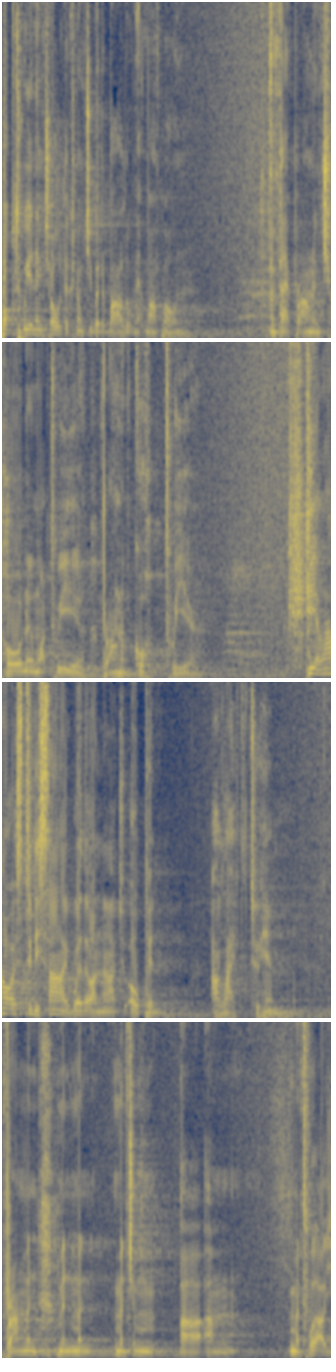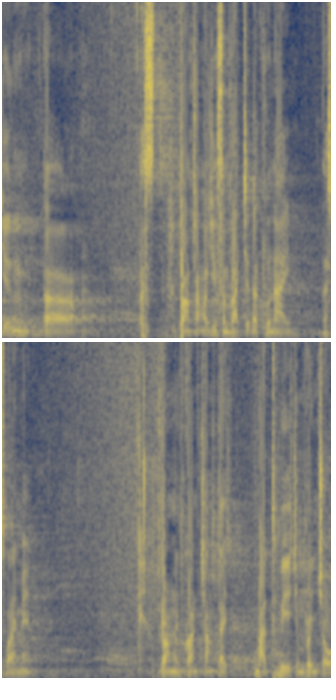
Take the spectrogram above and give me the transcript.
បុកទ្វារនឹងចូលទៅក្នុងជីវិតរបស់លោកអ្នកបងប្អូនប៉ុន្តែព្រះអង្គនឹងឈរនៅមាត់ទ្វារព្រះអង្គនឹងគោះទ្វារ He allow us to decide whether or not to open our life to him ព្រះអង្គមិនមិនមិនមិនចំអឺមិនធ្វើឲ្យយើងអឺព្រះអង្គចង់ឲ្យយើងសម្រេចចិត្តដោយខ្លួនឯង That's what I meant ព្រះអង្គមិនគាត់ចង់តែបើកទ្វារជំរុញចូល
